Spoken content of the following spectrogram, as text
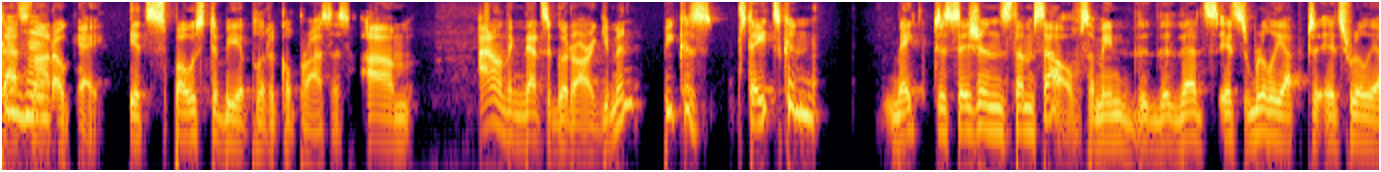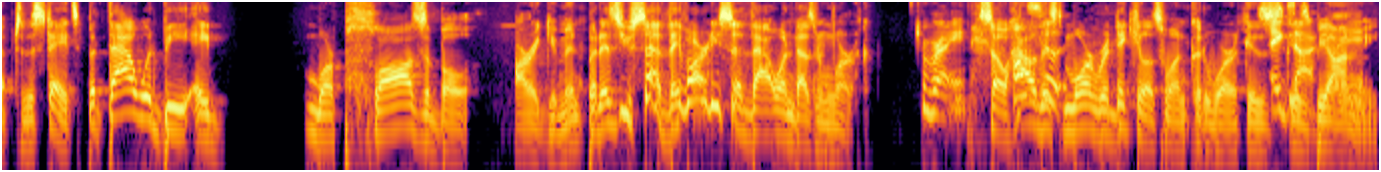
That's mm-hmm. not okay. It's supposed to be a political process. Um, I don't think that's a good argument because states can make decisions themselves. I mean, th- th- that's it's really up to it's really up to the states. But that would be a more plausible argument. But as you said, they've already said that one doesn't work. Right. So how also, this more ridiculous one could work is, exactly. is beyond me.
